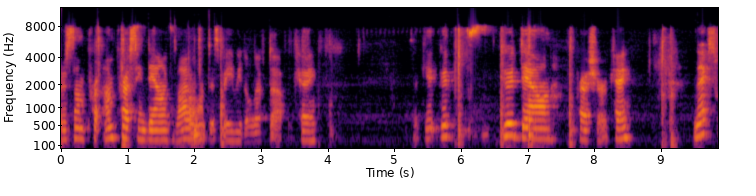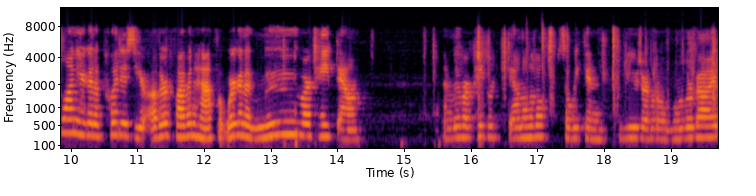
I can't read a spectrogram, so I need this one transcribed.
There's some, pr I'm pressing down because I don't want this baby to lift up, okay? So get good, good down pressure, okay? Next one you're going to put is your other five and a half, but we're going to move our tape down and move our paper down a little so we can use our little ruler guide.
